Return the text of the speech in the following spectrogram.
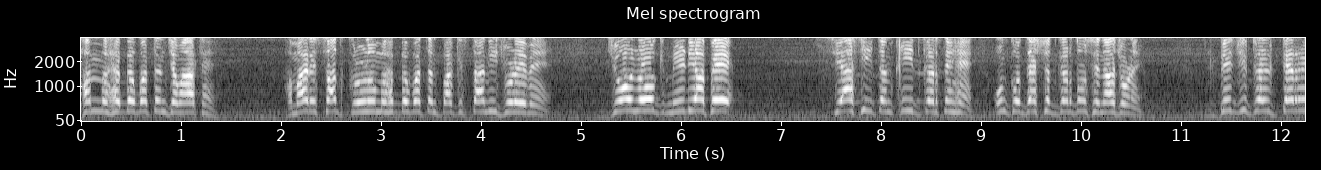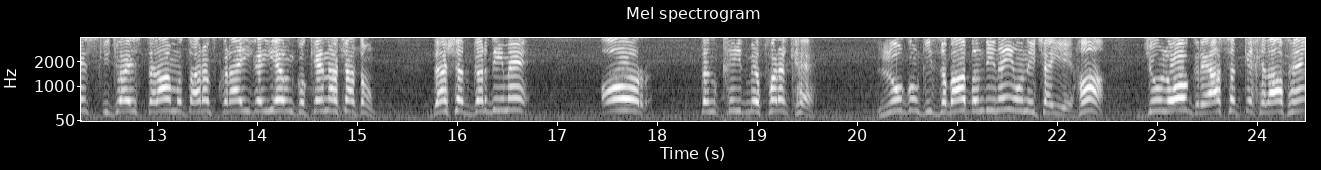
हम महब वतन जमात हैं। हमारे साथ करोड़ों महब वतन पाकिस्तानी जुड़े हुए हैं। जो लोग मीडिया पे सियासी तनकीद करते हैं उनको दहशत गर्दों से ना जोड़ें। डिजिटल टेररिस्ट की जो तरह मुतारफ कराई गई है, उनको कहना चाहता हूँ दहशत गर्दी में और तनकीद में फ़र्क है। लोगों की जवाबबंदी नहीं होनी चाहिए। हाँ जो लोग रियासत के खिलाफ हैं,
